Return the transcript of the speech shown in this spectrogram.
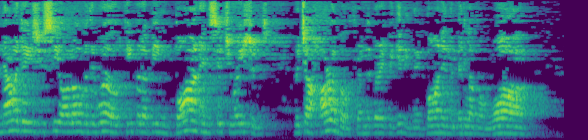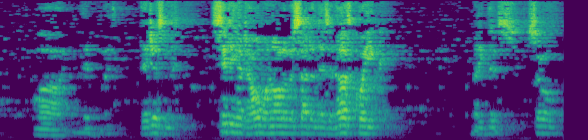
nowadays you see all over the world, people are being born in situations which are horrible from the very beginning. They're born in the middle of a war, or they're just sitting at home and all of a sudden there's an earthquake like this. So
